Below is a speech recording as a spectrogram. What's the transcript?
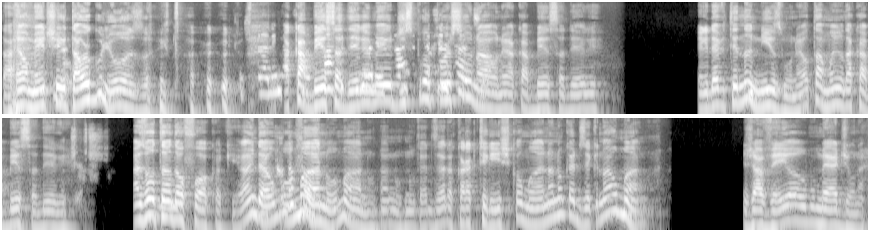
Tá realmente ele tá orgulhoso, ele tá Está ali na a cabeça dele é meio representante. desproporcional, né, a cabeça dele ele deve ter nanismo, né, o tamanho da cabeça dele. Mas voltando ao foco aqui, ainda é foco. humano humano, né, não não quer dizer a característica humana não quer dizer que não é humano. Já veio o médium, né.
